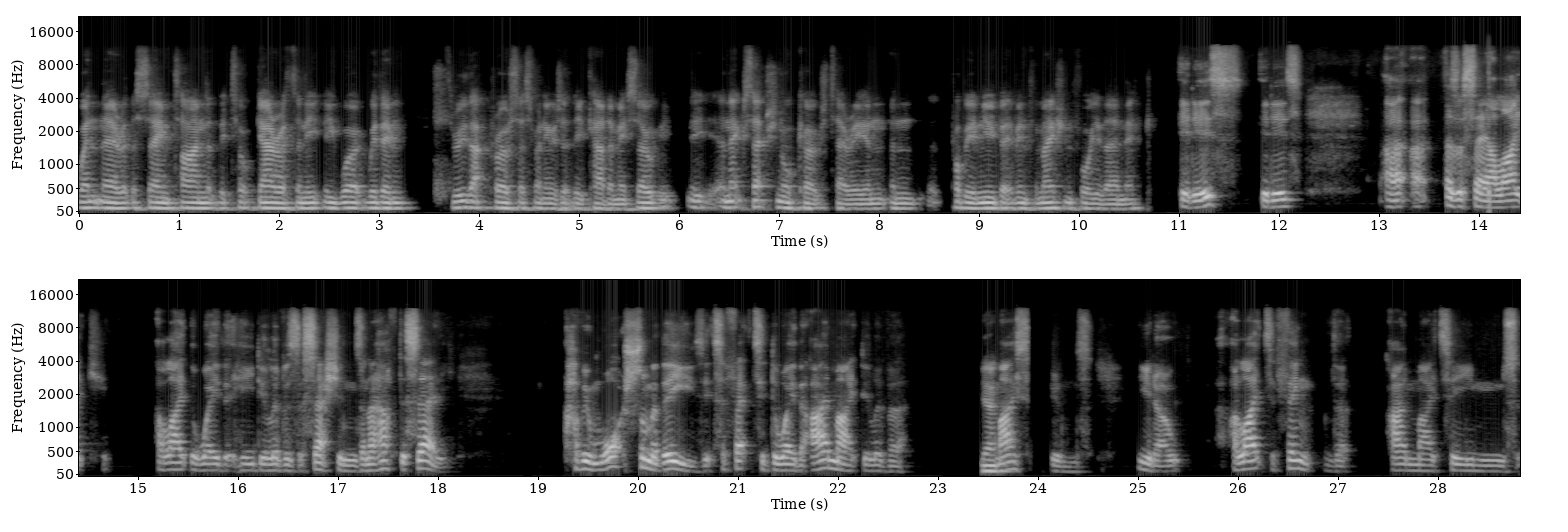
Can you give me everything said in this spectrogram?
went there at the same time that they took Gareth, and he, he worked with him through that process when he was at the academy. So an exceptional coach, Terry, and, and probably a new bit of information for you there, Nick. It is. It is. Uh, uh, as I say, I like I like the way that he delivers the sessions, and I have to say, having watched some of these, it's affected the way that I might deliver yeah. my sessions. You know, I like to think that I'm my team's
